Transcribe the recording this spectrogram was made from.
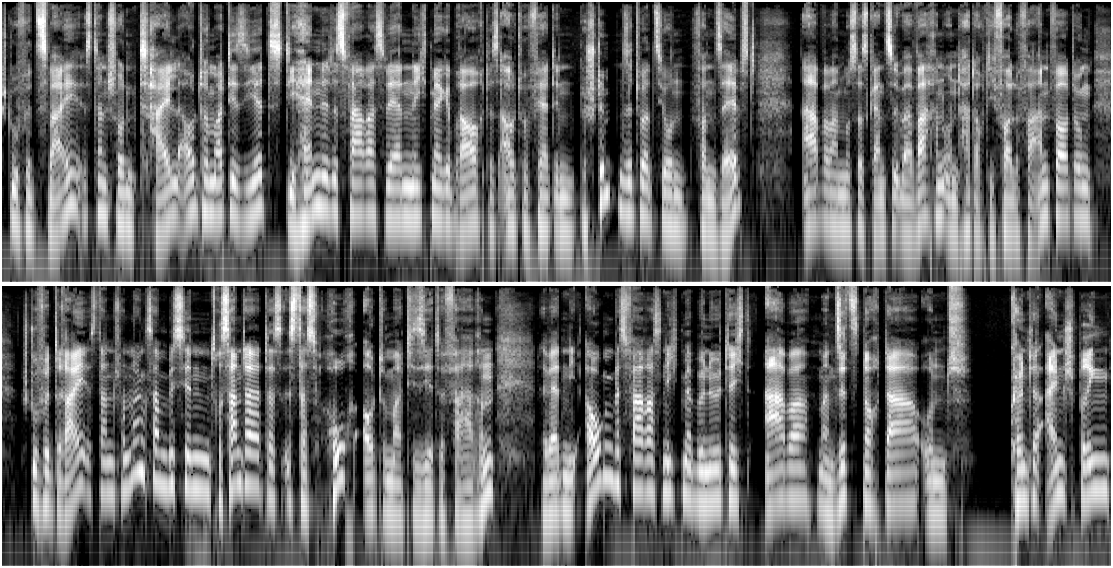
Stufe 2 ist dann schon teilautomatisiert. Die Hände des Fahrers werden nicht mehr gebraucht. Das Auto fährt in bestimmten Situationen von selbst. Aber man muss das Ganze überwachen und hat auch die volle Verantwortung. Stufe 3 ist dann schon langsam ein bisschen interessanter. Das ist das hochautomatisierte Fahren. Da werden die Augen des Fahrers nicht mehr benötigt, aber man sitzt noch da und könnte einspringen.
